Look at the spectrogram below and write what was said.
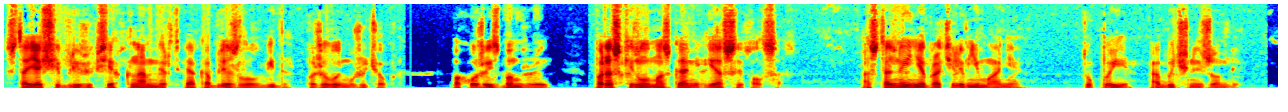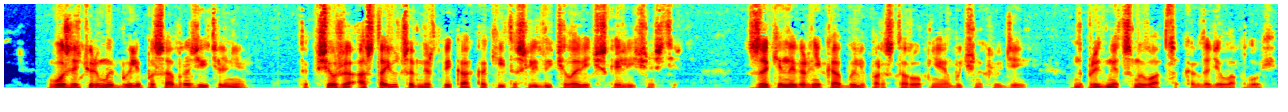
Стоящий ближе всех к нам мертвяк облезлого вида, пожилой мужичок. Похоже, из бомжей. Пораскинул мозгами и осыпался. Остальные не обратили внимания. Тупые, обычные зомби. Возле тюрьмы были посообразительнее. Так все же остаются в мертвяках какие-то следы человеческой личности. Зэки наверняка были порасторопнее обычных людей на предмет смываться, когда дела плохи.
